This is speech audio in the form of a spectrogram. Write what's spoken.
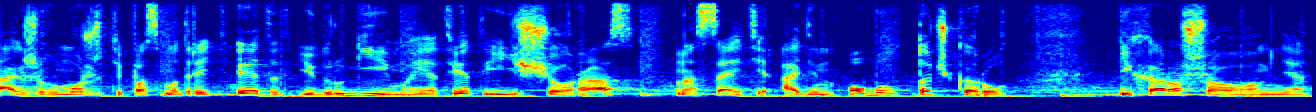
также вы можете посмотреть этот и другие мои ответы еще раз на сайте 1obl.ru. И хорошего вам дня!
